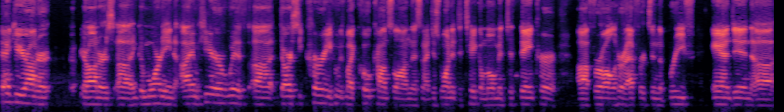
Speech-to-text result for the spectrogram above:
Thank you, Your Honor, Your Honors, uh, and good morning. I'm here with uh, Darcy Curry, who is my co-counsel on this, and I just wanted to take a moment to thank her uh, for all her efforts in the brief and in uh,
